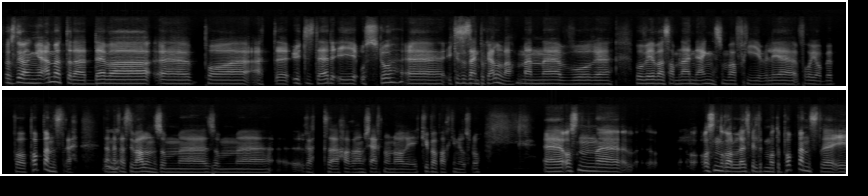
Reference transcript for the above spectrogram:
Første gang jeg møtte deg, det var eh, på et uh, utested i Oslo. Eh, ikke så seint på kvelden, da, men eh, hvor, eh, hvor, vi var samla en gjeng som var frivillige for å jobbe på Popvenstre. Denne mm. festivalen som, eh, som Rødt har arrangert noen år i Cubaparken i Oslo. Åssen Åssen rolle spilte på en måte Popvenstre i,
